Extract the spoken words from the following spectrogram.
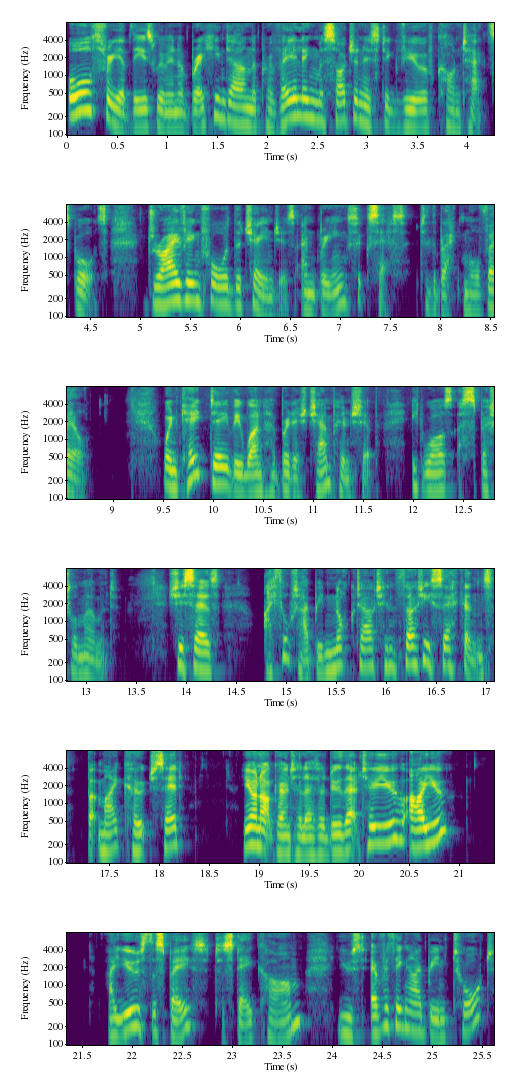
All three of these women are breaking down the prevailing misogynistic view of contact sports, driving forward the changes and bringing success to the Blackmore Vale. When Kate Davey won her British Championship, it was a special moment. She says, I thought I'd be knocked out in 30 seconds, but my coach said, You're not going to let her do that to you, are you? I used the space to stay calm, used everything I'd been taught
